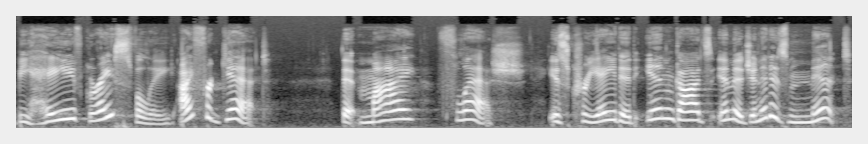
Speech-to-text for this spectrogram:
behave gracefully. I forget that my flesh is created in God's image and it is meant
